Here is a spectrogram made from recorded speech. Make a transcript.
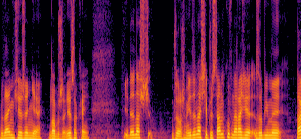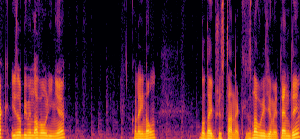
Wydaje mi się, że nie. Dobrze, jest ok. 11, przepraszam, 11 przystanków. Na razie zrobimy tak i zrobimy nową linię. Kolejną dodaj przystanek. Znowu jedziemy tędy.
